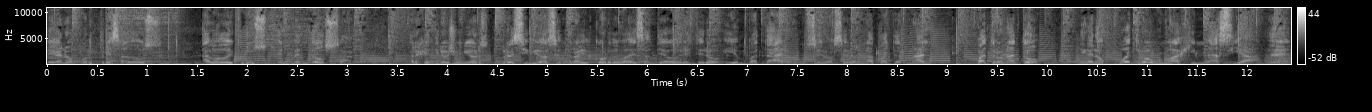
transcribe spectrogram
le ganó por 3 a 2 a Godoy Cruz en Mendoza. Argentino Juniors recibió a Central Córdoba de Santiago del Estero y empataron 0 a 0 en la paternal. Patronato le ganó 4 a 1 a Gimnasia. ¿eh?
